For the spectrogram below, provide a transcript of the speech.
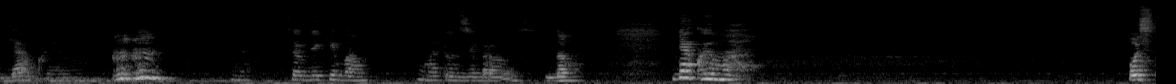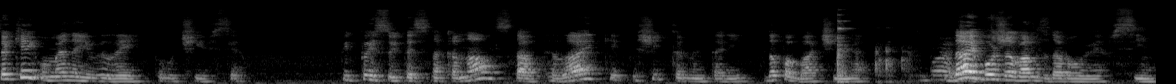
Дякуємо. Завдяки вам. Ми тут зібрались. Да. Дякуємо. Ось такий у мене ювілей получився. Підписуйтесь на канал, ставте лайки, пишіть коментарі. До побачення. Бачу. Дай Боже вам здоров'я всім!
